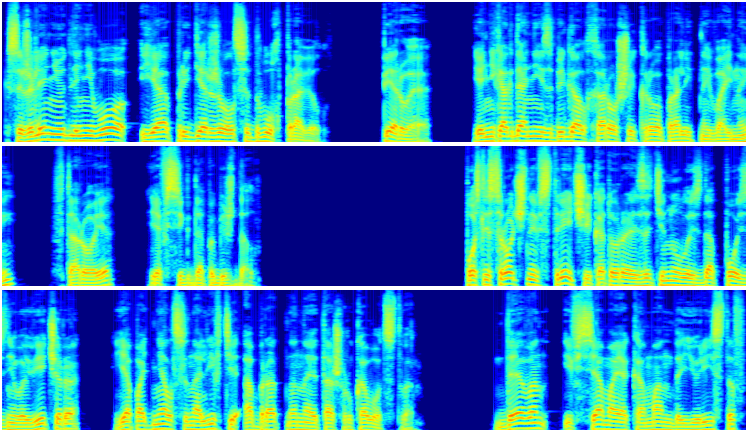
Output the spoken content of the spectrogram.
К сожалению для него, я придерживался двух правил. Первое. Я никогда не избегал хорошей кровопролитной войны. Второе. Я всегда побеждал. После срочной встречи, которая затянулась до позднего вечера, я поднялся на лифте обратно на этаж руководства. Деван и вся моя команда юристов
